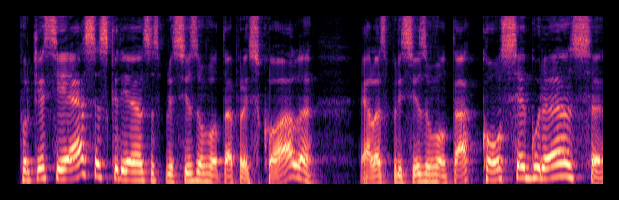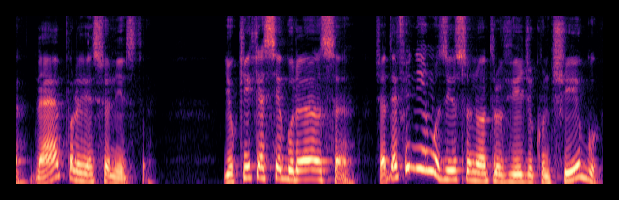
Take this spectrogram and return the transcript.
Porque se essas crianças precisam voltar para a escola, elas precisam voltar com segurança, né, prevencionista? E o que é segurança? Já definimos isso no outro vídeo contigo,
